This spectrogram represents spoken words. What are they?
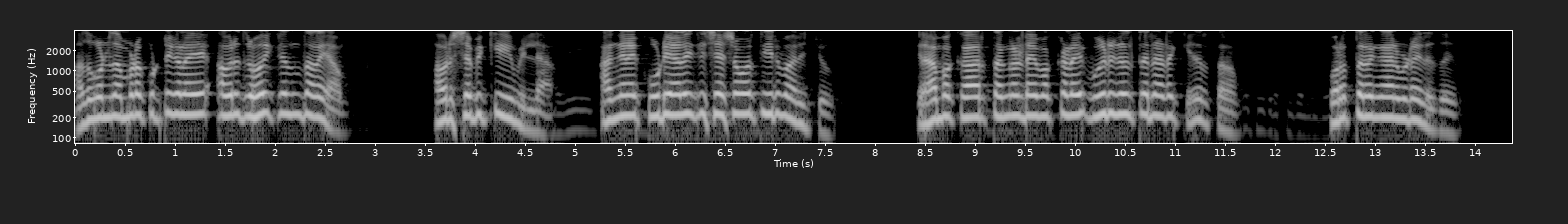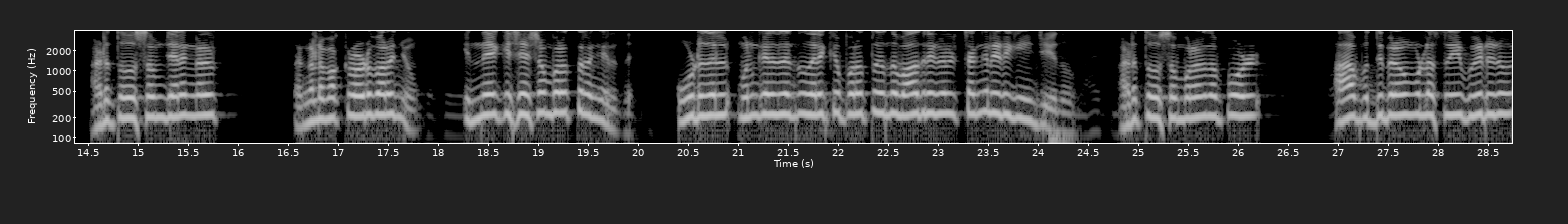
അതുകൊണ്ട് നമ്മുടെ കുട്ടികളെ അവർ ദ്രോഹിക്കുന്നത് തടയാം അവർ ശപിക്കുകയുമില്ല. അങ്ങനെ കൂടിയാലയ്ക്ക് ശേഷം അവർ തീരുമാനിച്ചു. ഗ്രാമക്കാർ തങ്ങളുടെ മക്കളെ വീടുകളിൽ തന്നെ അടക്കി നിർത്തണം. പുറത്തിറങ്ങാൻ വിടരുത്. അടുത്ത ദിവസം ജനങ്ങൾ തങ്ങളുടെ മക്കളോട് പറഞ്ഞു ഇന്നേക്ക് ശേഷം പുറത്തിറങ്ങരുത്. കൂടുതൽ മുൻകരുതൽ എന്ന നിലയ്ക്ക് പുറത്തു നിന്ന് വാതിലുകൾ ചങ്ങലിടുകയും ചെയ്തു. അടുത്ത ദിവസം പുലർന്നപ്പോൾ ആ ബുദ്ധിഭ്രമമുള്ള സ്ത്രീ വീടിന്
